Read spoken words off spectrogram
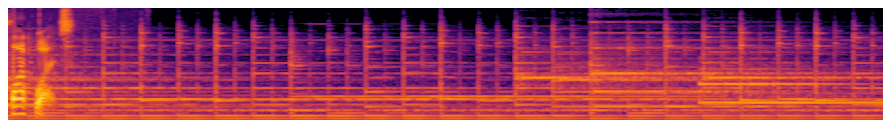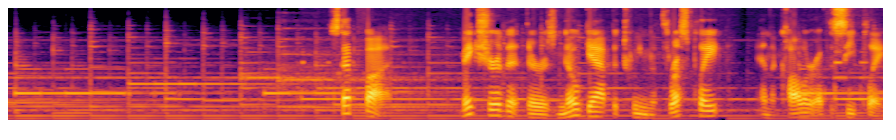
clockwise. Step 5. Make sure that there is no gap between the thrust plate and the collar of the seat plate.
